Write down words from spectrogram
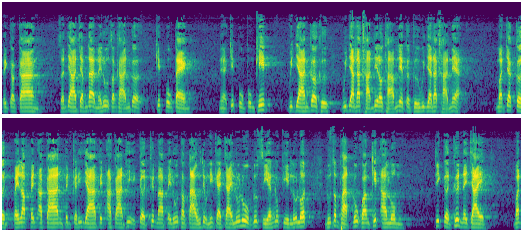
เป็นกลางๆสัญญาจำได้ไม่รู้สังขารก็คิดปรุงแต่งเนี่ยคิดปรุงปรุงคิด วิญญาณก็คือวิญญาณขันที่เราถามเนี่ยก็คือวิญญาณขันเนี่ย มันจะเกิดไปรับเป็นอาการเป็นกิริยาเป็นอาการที่เกิดขึ้นมาไปรู้ทางตาหูจมูกนิ้วกายใจ รู้รูปรู้เสียง รู้กลิ่นรู้รสรู้สัมผัส รู้ความคิดอารมณ์ที่เกิดขึ้นในใจ มัน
